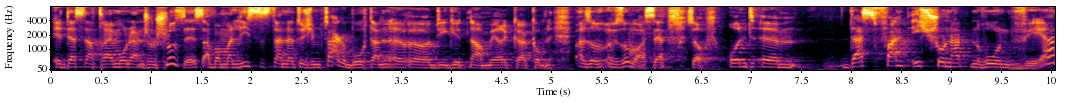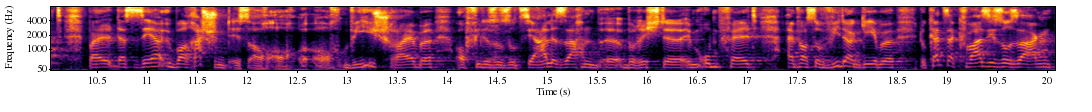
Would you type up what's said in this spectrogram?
äh, dass nach drei Monaten schon Schluss ist, aber man liest es dann natürlich im Tagebuch, dann, äh, die geht nach Amerika, kommt, also sowas, ja. So, und ähm, das fand ich schon hat einen hohen Wert, weil das sehr überraschend ist auch, auch, auch wie ich schreibe, auch viele so soziale Sachen, äh, Berichte im Umfeld einfach so wiedergebe. Du kannst ja quasi so sagen,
